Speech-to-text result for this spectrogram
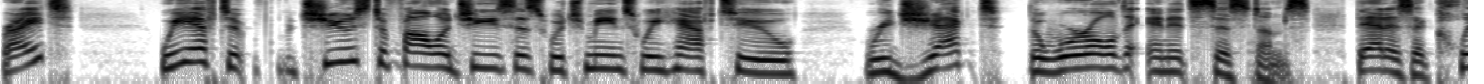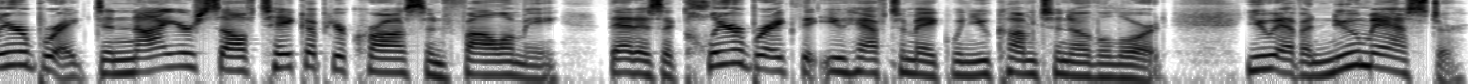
right? We have to choose to follow Jesus, which means we have to reject the world and its systems. That is a clear break. Deny yourself, take up your cross, and follow me. That is a clear break that you have to make when you come to know the Lord. You have a new master.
